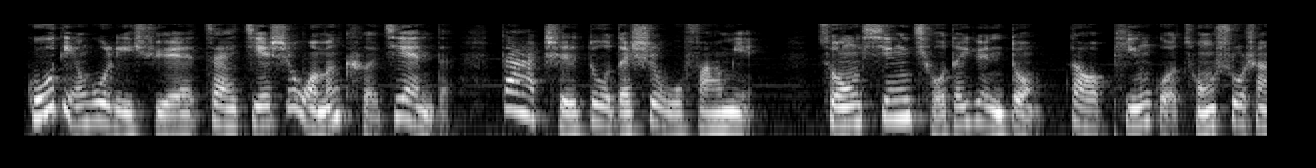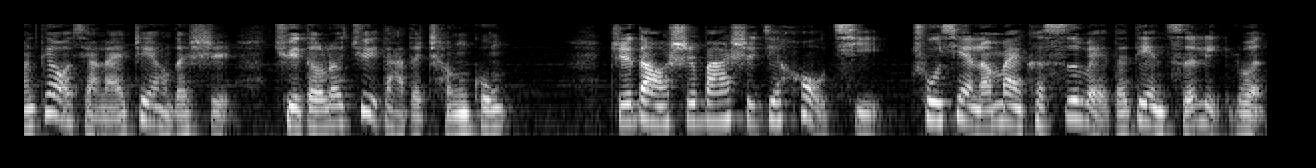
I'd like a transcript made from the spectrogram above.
古典物理学在解释我们可见的大尺度的事物方面，从星球的运动到苹果从树上掉下来这样的事，取得了巨大的成功。直到18世纪后期，出现了麦克斯韦的电磁理论，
